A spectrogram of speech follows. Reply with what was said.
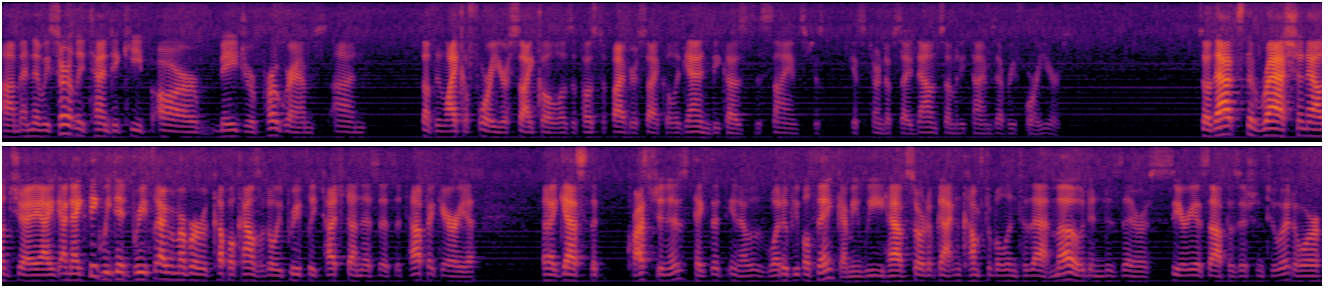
Um, and then we certainly tend to keep our major programs on something like a four-year cycle as opposed to five-year cycle, again, because the science just gets turned upside down so many times every four years. So that's the rationale, Jay, I, and I think we did briefly, I remember a couple councils ago, we briefly touched on this as a topic area. But I guess the question is, take the, you know, what do people think? I mean, we have sort of gotten comfortable into that mode, and is there a serious opposition to it, or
